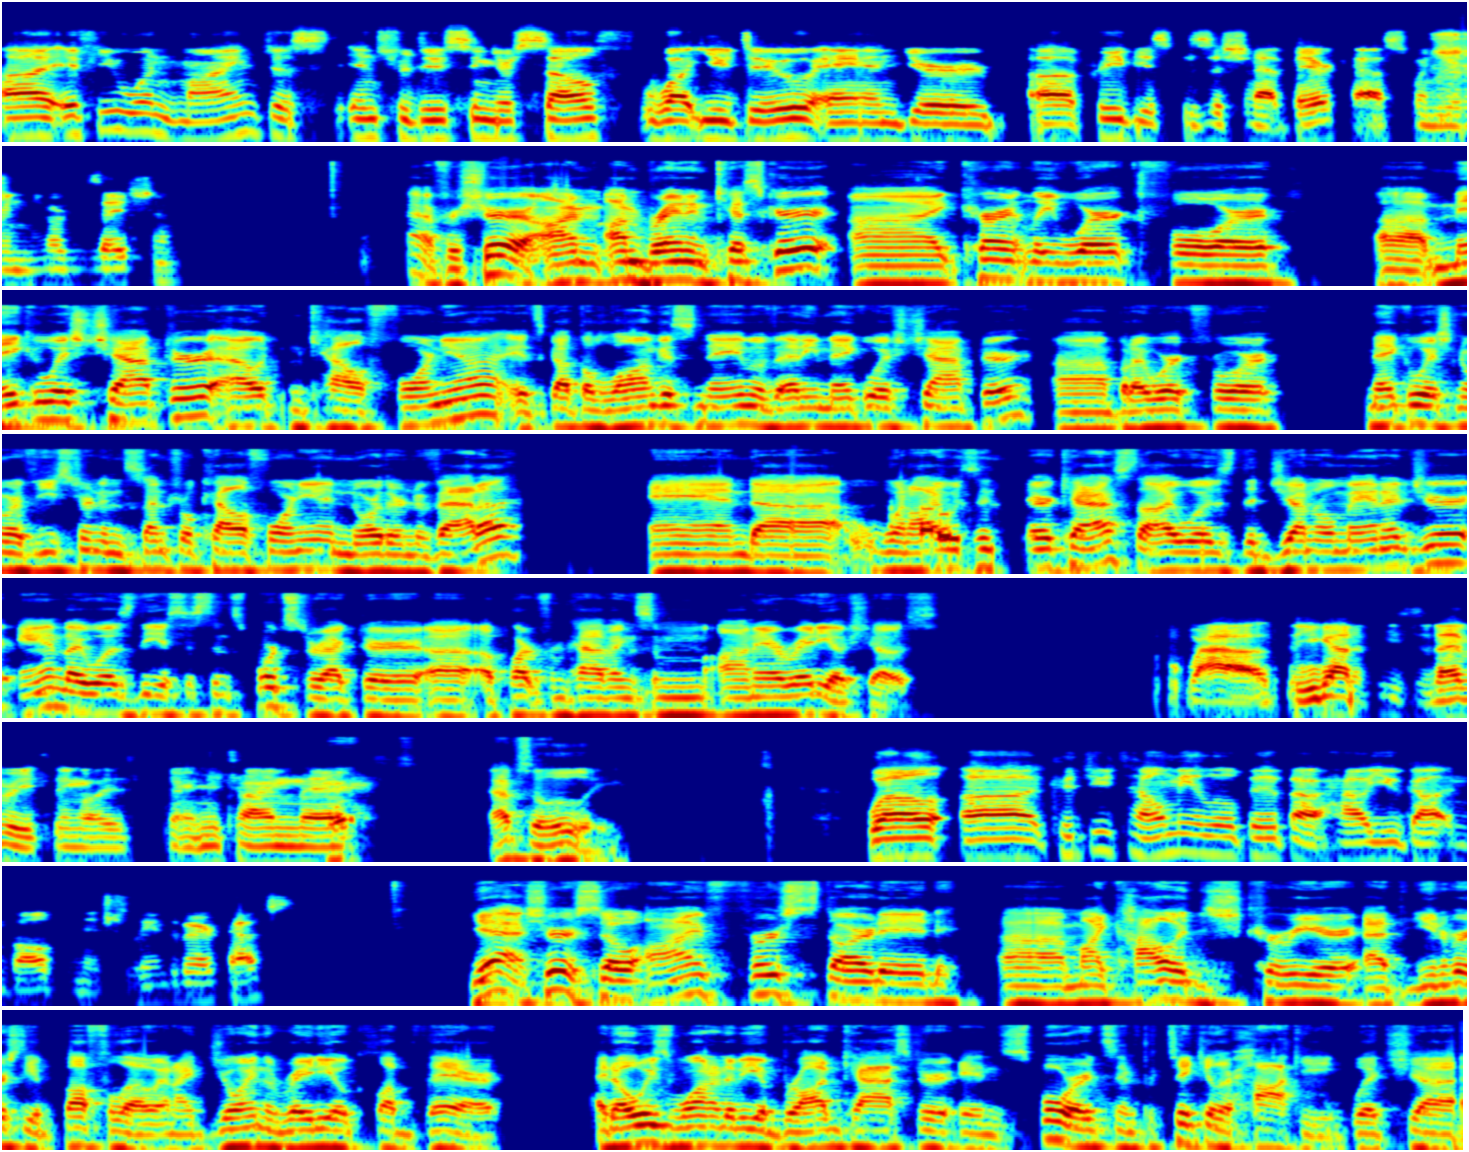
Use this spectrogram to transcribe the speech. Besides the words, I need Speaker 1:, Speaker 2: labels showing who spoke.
Speaker 1: uh, if you wouldn't mind just introducing yourself, what you do, and your uh, previous position at Bearcast when you're in the organization.
Speaker 2: Yeah, for sure. I'm I'm Brandon Kisker. I currently work for uh, Make a Wish chapter out in California. It's got the longest name of any Make a Wish chapter, uh, but I work for Make a Wish Northeastern and Central California and Northern Nevada. And uh, when I was in Bearcast, I was the general manager and I was the assistant sports director, uh, apart from having some on air radio shows.
Speaker 1: Wow. So you got a piece of everything while during your time there.
Speaker 2: Absolutely.
Speaker 1: Well, uh, could you tell me a little bit about how you got involved initially in the Bearcast?
Speaker 2: Yeah, sure. So I first started uh, my college career at the University of Buffalo, and I joined the radio club there. I'd always wanted to be a broadcaster in sports, in particular hockey, which, uh,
